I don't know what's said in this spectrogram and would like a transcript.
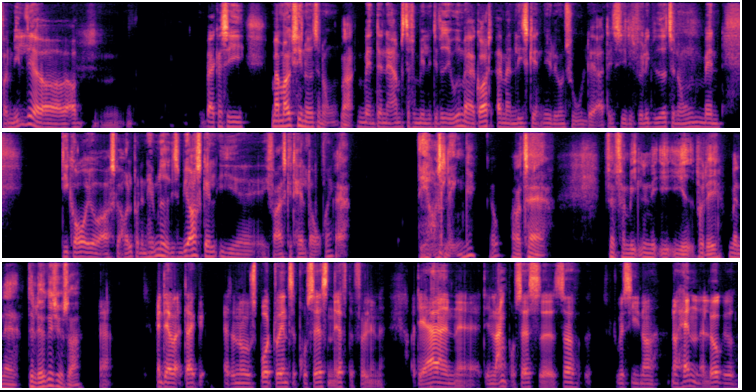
familie, og, og hvad kan jeg sige, man må ikke sige noget til nogen, Nej. men den nærmeste familie, det ved jo udmærket godt, at man lige skal ind i løvens hule der, og det siger de selvfølgelig ikke videre til nogen, men de går jo og skal holde på den hemmelighed, ligesom vi også skal i, øh, i faktisk et halvt år. Ikke? Ja. Det er også længe, ikke? Jo. At tage fa- familien i, i ed på det, men uh, det lykkedes jo så. Men der, der, altså nu spurgte du ind til processen efterfølgende, og det er en, øh, det er en lang proces, så du kan sige, når, når handlen er lukket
